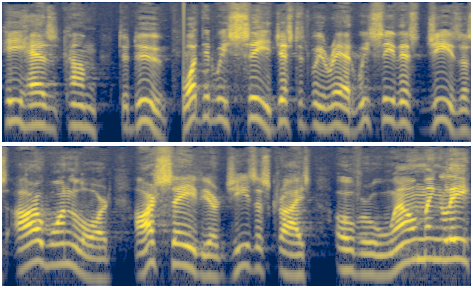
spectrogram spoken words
he has come to do. What did we see just as we read? We see this Jesus, our one Lord, our Savior, Jesus Christ, overwhelmingly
